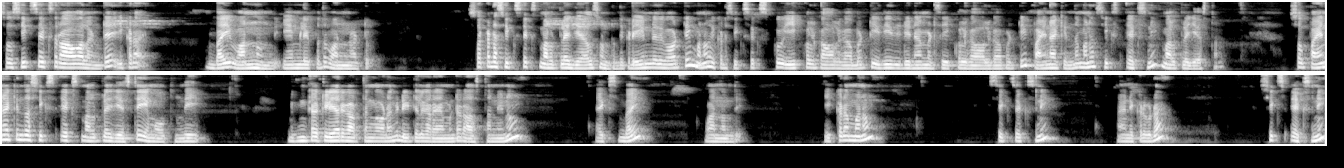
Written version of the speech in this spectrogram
సో సిక్స్ ఎక్స్ రావాలంటే ఇక్కడ బై వన్ ఉంది. ఏం లేకపోతే వన్ నట్టు సో అక్కడ సిక్స్ ఎక్స్ మల్టిప్లై చేయాల్సి ఉంటుంది. ఇక్కడ ఏం లేదు కాబట్టి మనం ఇక్కడ సిక్స్ ఎక్స్కు ఈక్వల్ కావాలి కాబట్టి ఇది డినామినేట్స్ ఈక్వల్ కావాలి కాబట్టి పైన కింద మనం సిక్స్ ఎక్స్ని మల్టిప్లై చేస్తాం. సో పైన కింద సిక్స్ ఎక్స్ మల్టిప్లై చేస్తే ఏమవుతుంది? మీకు ఇంకా క్లియర్గా అర్థం కావడానికి డీటెయిల్గా రాయమంటే రాస్తాను నేను. ఎక్స్ బై వన్ ఉంది. ఇక్కడ మనం సిక్స్ ఎక్స్ని అండ్ ఇక్కడ కూడా సిక్స్ ఎక్స్ని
